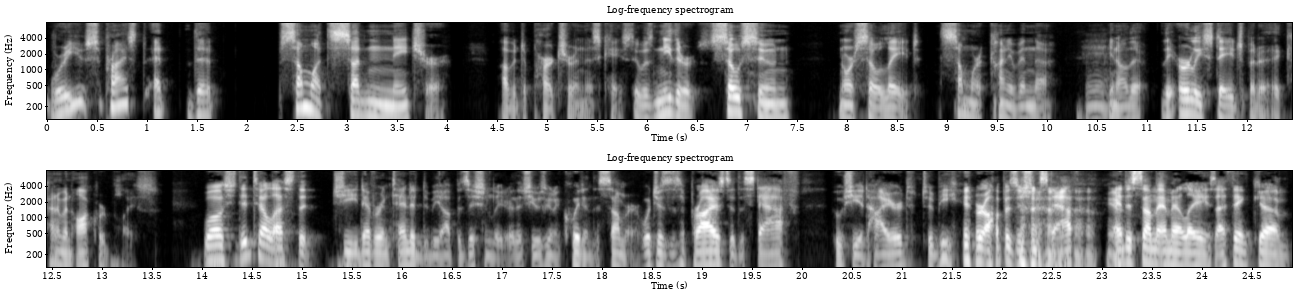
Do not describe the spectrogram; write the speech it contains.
were you surprised at the somewhat sudden nature of a departure in this case? It was neither so soon nor so late, somewhere kind of in the Hmm. you know the the early stage, but a, kind of an awkward place. Well, she did tell us that she never intended to be opposition leader, that she was going to quit in the summer, which is a surprise to the staff who she had hired to be her opposition staff Yeah. and to some MLAs. I think um,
